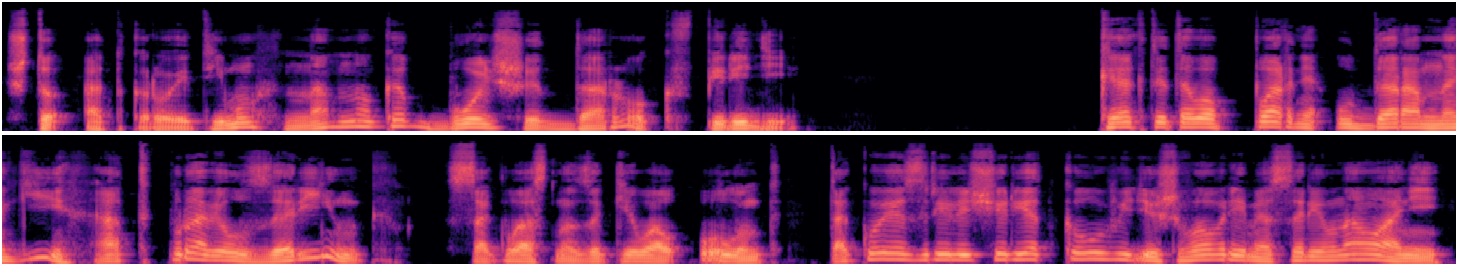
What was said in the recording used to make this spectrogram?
что откроет ему намного больше дорог впереди. «Как ты того парня ударом ноги отправил за ринг?» Согласно закивал Олунд. «Такое зрелище редко увидишь во время соревнований».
